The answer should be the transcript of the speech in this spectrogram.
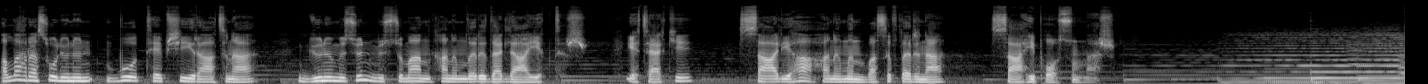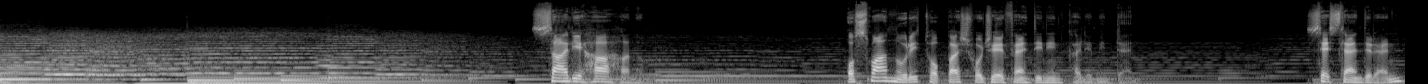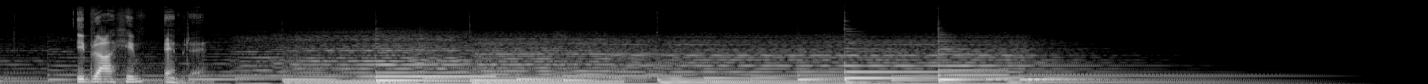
Allah Resulü'nün bu tebşiratına günümüzün Müslüman hanımları da layıktır. Yeter ki Saliha hanımın vasıflarına sahip olsunlar.'' Saliha Hanım Osman Nuri Topbaş Hoca Efendi'nin kaleminden. Seslendiren İbrahim Emre. Müzik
